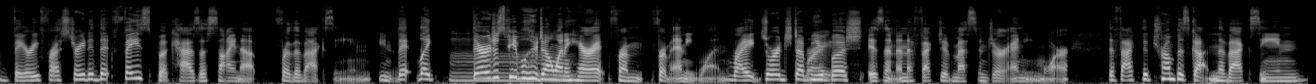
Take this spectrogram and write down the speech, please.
very frustrated that Facebook has a sign up for the vaccine. You know, they, like there are just people who don't want to hmm. hear it from from anyone, right? George W. Right. Bush isn't an effective messenger anymore. The fact that Trump has gotten the vaccine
